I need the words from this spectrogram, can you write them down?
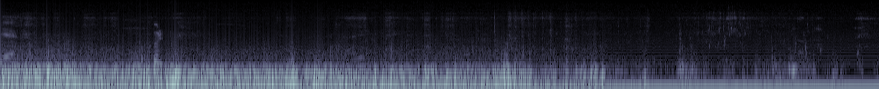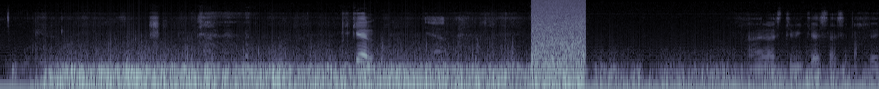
Yeah. Cool. Nickel. Yeah. Ah, là, cette vitesse là, c'est parfait.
